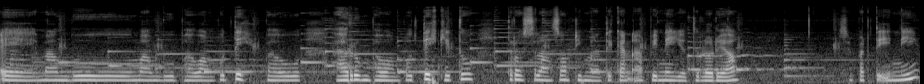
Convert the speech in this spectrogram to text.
eh mambu mambu bawang putih bau harum bawang putih gitu terus langsung dimatikan apinya ya dulur ya. Seperti ini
